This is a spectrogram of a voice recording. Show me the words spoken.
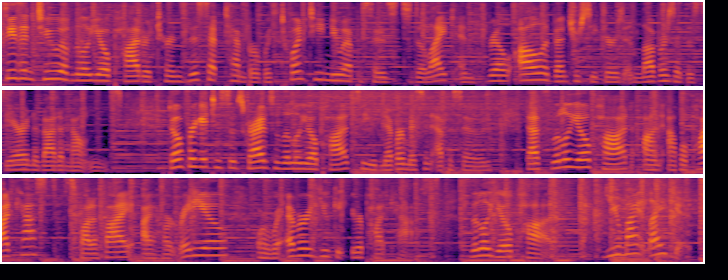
Season 2 of Little Yo Pod returns this September with 20 new episodes to delight and thrill all adventure seekers and lovers of the Sierra Nevada mountains. Don't forget to subscribe to Little Yo Pod so you never miss an episode. That's Little Yo Pod on Apple Podcasts, Spotify, iHeartRadio, or wherever you get your podcasts. Little Yo Pod. You might like it.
